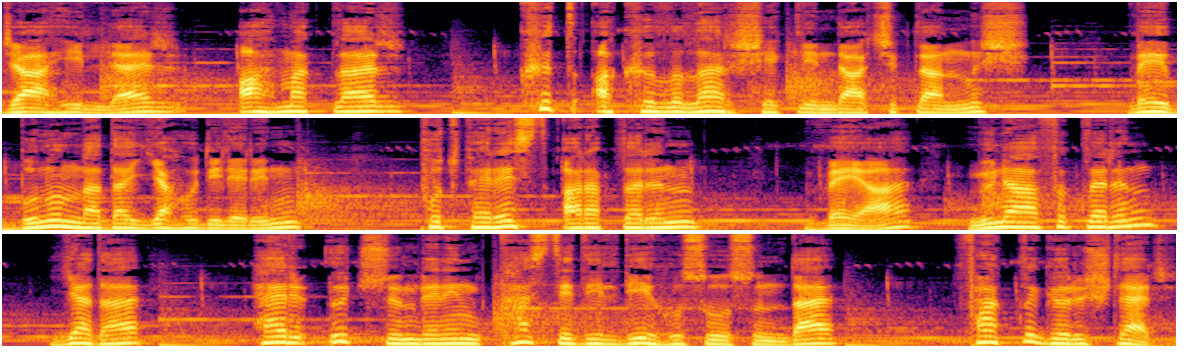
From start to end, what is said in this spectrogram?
cahiller, ahmaklar, kıt akıllılar şeklinde açıklanmış ve bununla da Yahudilerin, putperest Arapların veya münafıkların ya da her üç zümrenin kastedildiği hususunda farklı görüşler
